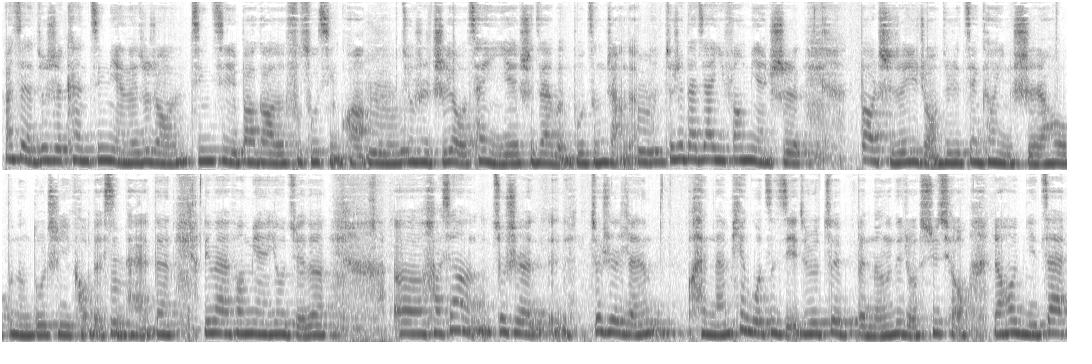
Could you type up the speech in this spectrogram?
而且就是看今年的这种经济报告的复苏情况，嗯，就是只有餐饮业是在稳步增长的，嗯，就是大家一方面是保持着一种就是健康饮食，然后不能多吃一口的心态，但另外一方面又觉得，呃，好像就是就是人很难骗过自己，就是最本能的那种需求，然后你在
